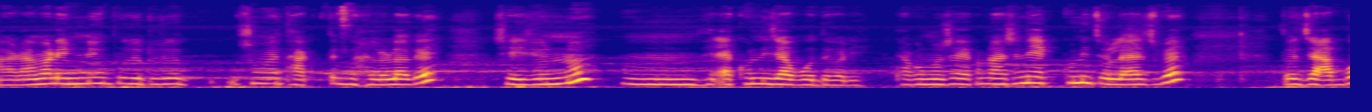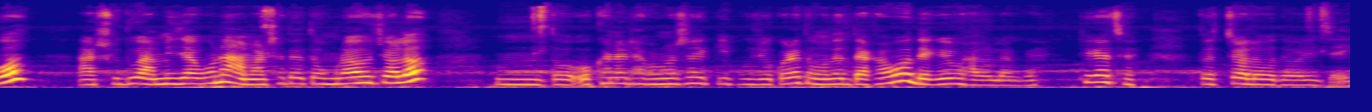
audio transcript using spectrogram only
আর আমার এমনিও পুজো টুজোর সময় থাকতে ভালো লাগে, সেই জন্য এখনই যাব ওদের বাড়ি। ঠাকুরমশাই এখনও আসেনি, এক্ষুনি চলে আসবে। তো যাব, আর শুধু আমি যাব না, আমার সাথে তোমরাও চলো। তো ওখানে ঠাকুরমশাই কী পুজো করে তোমাদের দেখাবো, দেখবে ভালো লাগবে। ঠিক আছে? তো চলো ওদের বাড়ি যাই।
